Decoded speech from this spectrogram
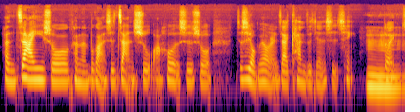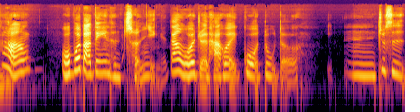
很在意说，可能不管是战术啊，或者是说，就是有没有人在看这件事情。嗯，对，就好像我不会把它定义成成瘾，但我会觉得他会过度的，嗯，就是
